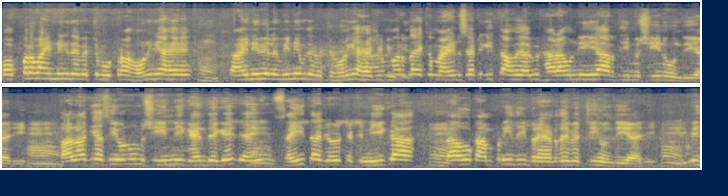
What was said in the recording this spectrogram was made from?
ਕਾਪਰ ਵਾਈਂਡਿੰਗ ਦੇ ਵਿੱਚ ਮੋਟਰਾਂ ਹੋਣਗੀਆਂ ਇਹ। ਤਾਂ ਇਹਨੀ ਵੀ ਐਲੂਮੀਨੀਅਮ ਦੇ ਵਿੱਚ ਹੋਣਗੀਆਂ ਹੈਵੀ ਡਿਊਟੀ ਦਾ ਇੱਕ ਮਾਈਂਡ ਸੈਟ ਕੀਤਾ ਹੋਇਆ ਵੀ 18 19000 ਦੀ ਮਸ਼ੀਨ ਹੁੰਦੀ ਹੈ ਜੀ। ਹਾਲਾਂਕਿ ਅਸੀਂ ਉਹਨੂੰ ਮਸ਼ੀਨ ਨਹੀਂ ਕਹਿੰਦੇਗੇ ਜੇ ਸਹੀ ਤਾਂ ਜੋ ਟੈਕਨੀਕ ਆ ਤਾਂ ਉਹ ਕੰਪਨੀ ਦੀ ਬ੍ਰਾਂਡ ਦੇ ਵਿੱਚ ਹੀ ਹੁੰਦੀ ਹੈ ਜੀ। ਠੀਕ ਹੈ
